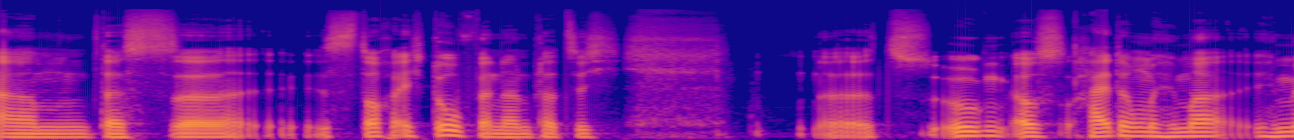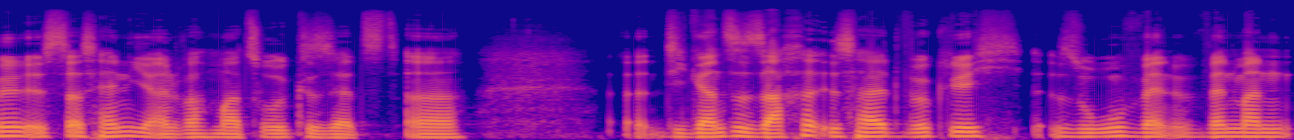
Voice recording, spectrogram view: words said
Ähm, das äh, ist doch echt doof, wenn dann plötzlich äh, irgend, aus heiterem Himmel, Himmel ist das Handy einfach mal zurückgesetzt. Äh, die ganze Sache ist halt wirklich so, wenn, wenn man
